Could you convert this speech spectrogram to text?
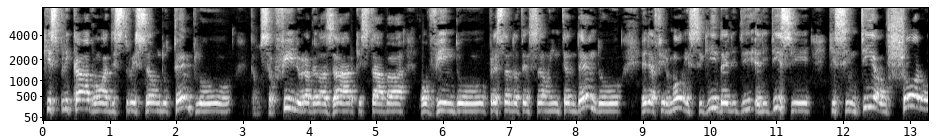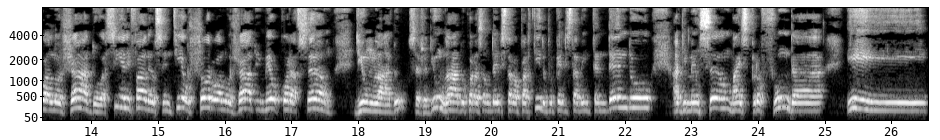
que explicavam a destruição do templo, então, seu filho, Rabelazar, que estava ouvindo, prestando atenção, entendendo, ele afirmou em seguida, ele, ele disse que sentia o choro alojado, assim ele fala, eu sentia o choro alojado em meu coração, de um lado, ou seja, de um lado o coração dele estava partido, porque ele estava entendendo a dimensão mais profunda e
